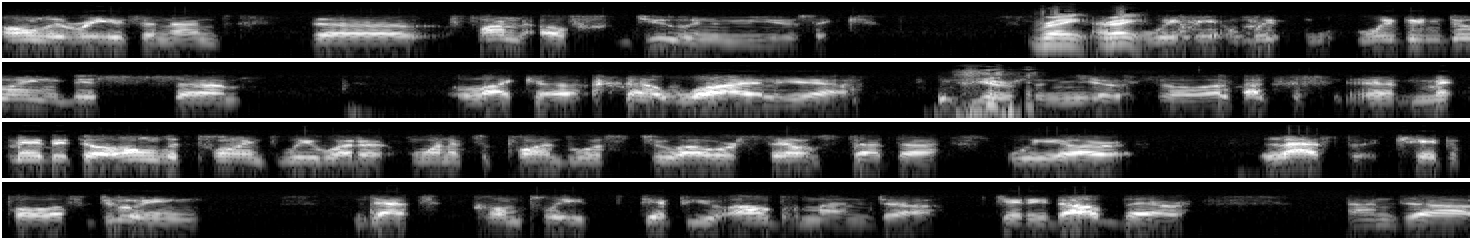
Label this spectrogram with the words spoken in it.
only reason and the fun of doing music. Right. And Right. We've been, we, we've been doing this um, like a, a while, yeah, years and years. So uh, uh, maybe the only point we were, wanted to point was to ourselves that uh, we are last capable of doing that complete debut album and uh, get it out there and uh,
